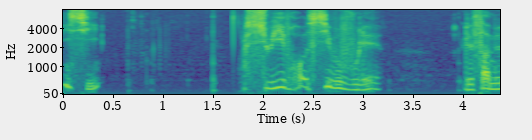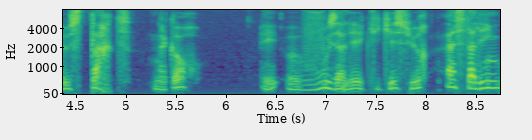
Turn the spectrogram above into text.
ici suivre, si vous voulez, le fameux Start. D'accord? Et euh, vous allez cliquer sur Installing.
